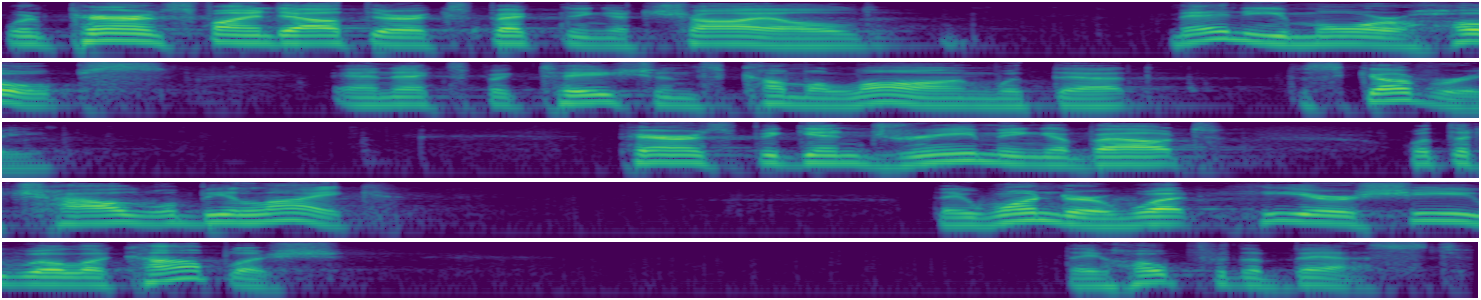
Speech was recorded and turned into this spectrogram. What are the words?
When parents find out they're expecting a child, many more hopes and expectations come along with that discovery. Parents begin dreaming about what the child will be like. They wonder what he or she will accomplish. They hope for the best.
